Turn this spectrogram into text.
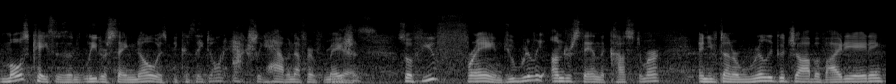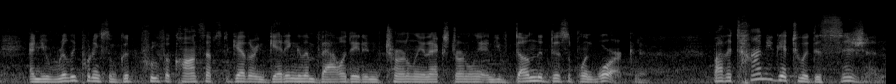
Most cases, a leader saying no is because they don't actually have enough information. Yes. So if you've framed, you really understand the customer, and you've done a really good job of ideating, and you're really putting some good proof of concepts together and getting them validated internally and externally, and you've done the disciplined work, by the time you get to a decision,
